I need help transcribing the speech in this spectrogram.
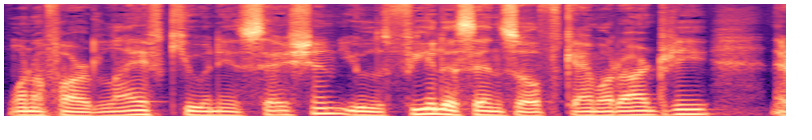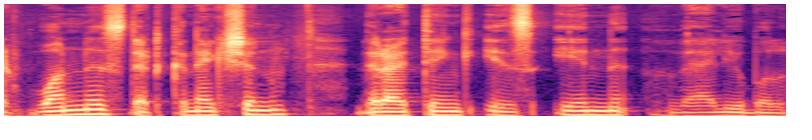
one of our live Q&A session, you'll feel a sense of camaraderie, that oneness, that connection that I think is invaluable.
